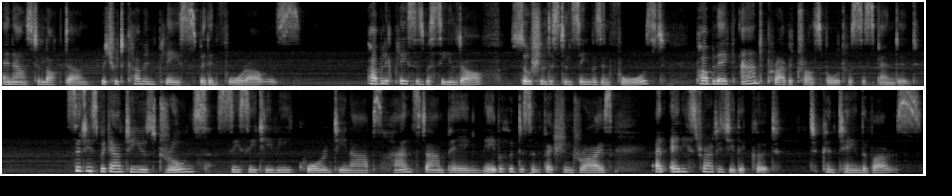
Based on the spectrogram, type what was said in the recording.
announced a lockdown which would come in place within 4 hours. Public places were sealed off, social distancing was enforced, public and private transport was suspended. Cities began to use drones, CCTV, quarantine apps, hand stamping, neighborhood disinfection drives, and any strategy they could to contain the virus.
